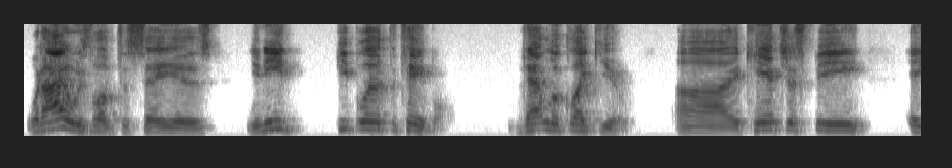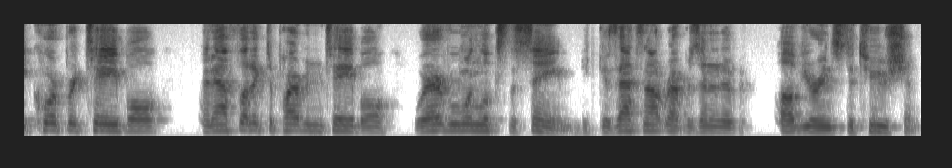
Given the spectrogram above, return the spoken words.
what I always love to say is you need people at the table that look like you. Uh, it can't just be a corporate table, an athletic department table where everyone looks the same, because that's not representative of your institution.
